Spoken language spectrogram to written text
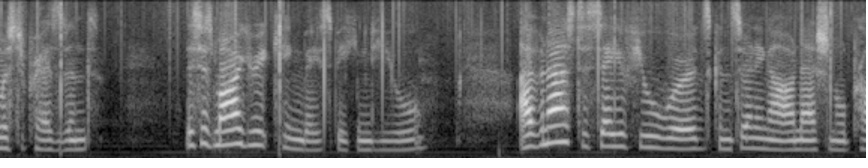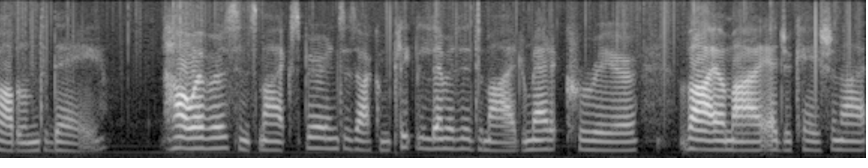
Mr. President. This is Marguerite Kingbay speaking to you. I've been asked to say a few words concerning our national problem today. However, since my experiences are completely limited to my dramatic career via my education, I,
